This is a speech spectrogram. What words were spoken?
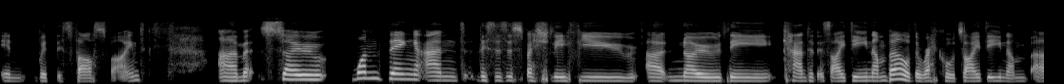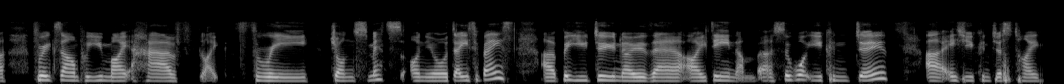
in with this fast find. Um, so one thing, and this is especially if you uh, know the candidate's ID number or the record's ID number. For example, you might have like three John Smiths on your database, uh, but you do know their ID number. So what you can do uh, is you can just type,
